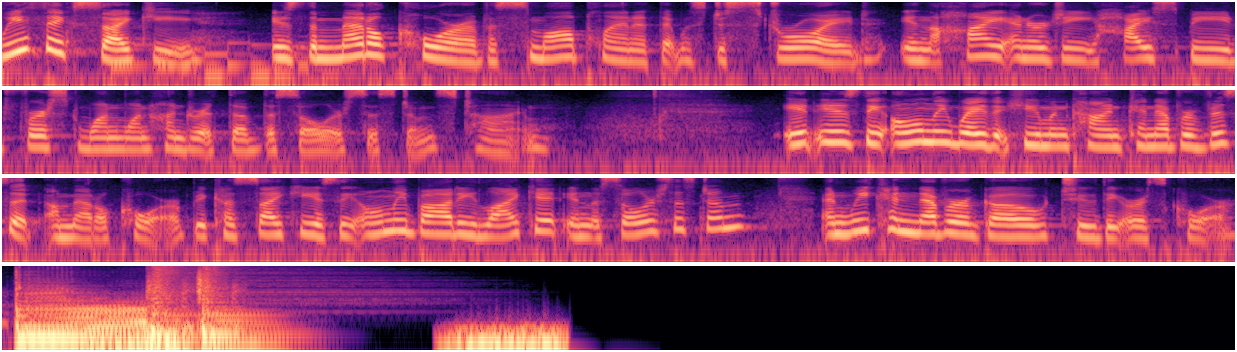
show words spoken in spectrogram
We think Psyche is the metal core of a small planet that was destroyed in the high energy, high speed first one one hundredth of the solar system's time. It is the only way that humankind can ever visit a metal core because Psyche is the only body like it in the solar system and we can never go to the Earth's core.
